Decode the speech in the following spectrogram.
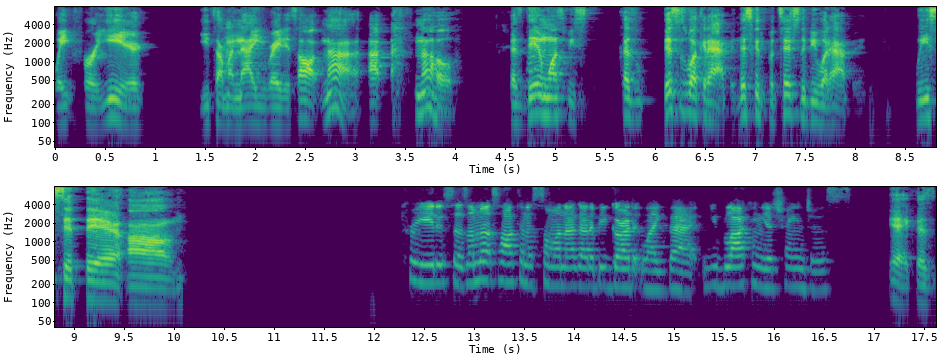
wait for a year. You talking about now you ready to talk? Nah, I, no, because then once we because this is what could happen. This could potentially be what happened. We sit there. um Creative says, "I'm not talking to someone. I got to be guarded like that. You blocking your changes." Yeah, because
